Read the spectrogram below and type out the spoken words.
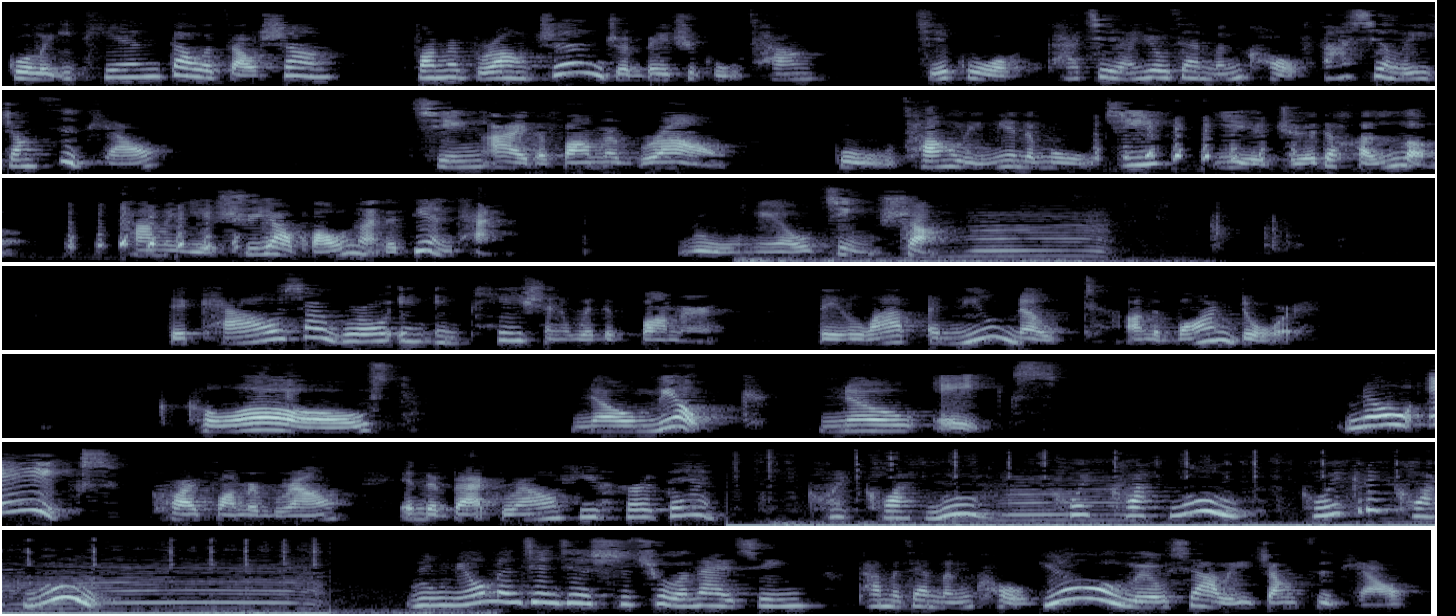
过了一天，到了早上，Farmer Brown 正准备去谷仓，结果他竟然又在门口发现了一张字条：“亲爱的 Farmer Brown，谷仓里面的母鸡也觉得很冷，它们也需要保暖的电毯。 乳牛敬上。” The cows are growing impatient with the farmer. They left a new note on the barn door. Closed. No milk. No eggs. No eggs! cried Farmer Brown. In the background he heard them. Click clack moo, click clack moo, clickety clack moo. 乳牛们渐渐失去了耐心，他们在门口又留下了一张字条：“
